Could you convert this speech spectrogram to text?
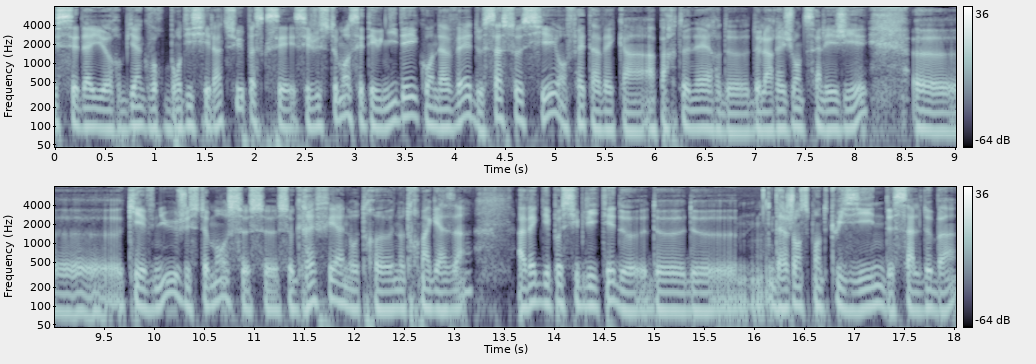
C'est d'ailleurs bien que vous rebondissiez là-dessus parce que c'est justement c'était une idée qu'on avait de s'associer en fait avec un, un partenaire de, de la région de Saint-Légier euh, qui est venu justement se, se, se greffer à notre notre magasin avec des possibilités de de- de- d'agencement de, cuisine, de salle de bain.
